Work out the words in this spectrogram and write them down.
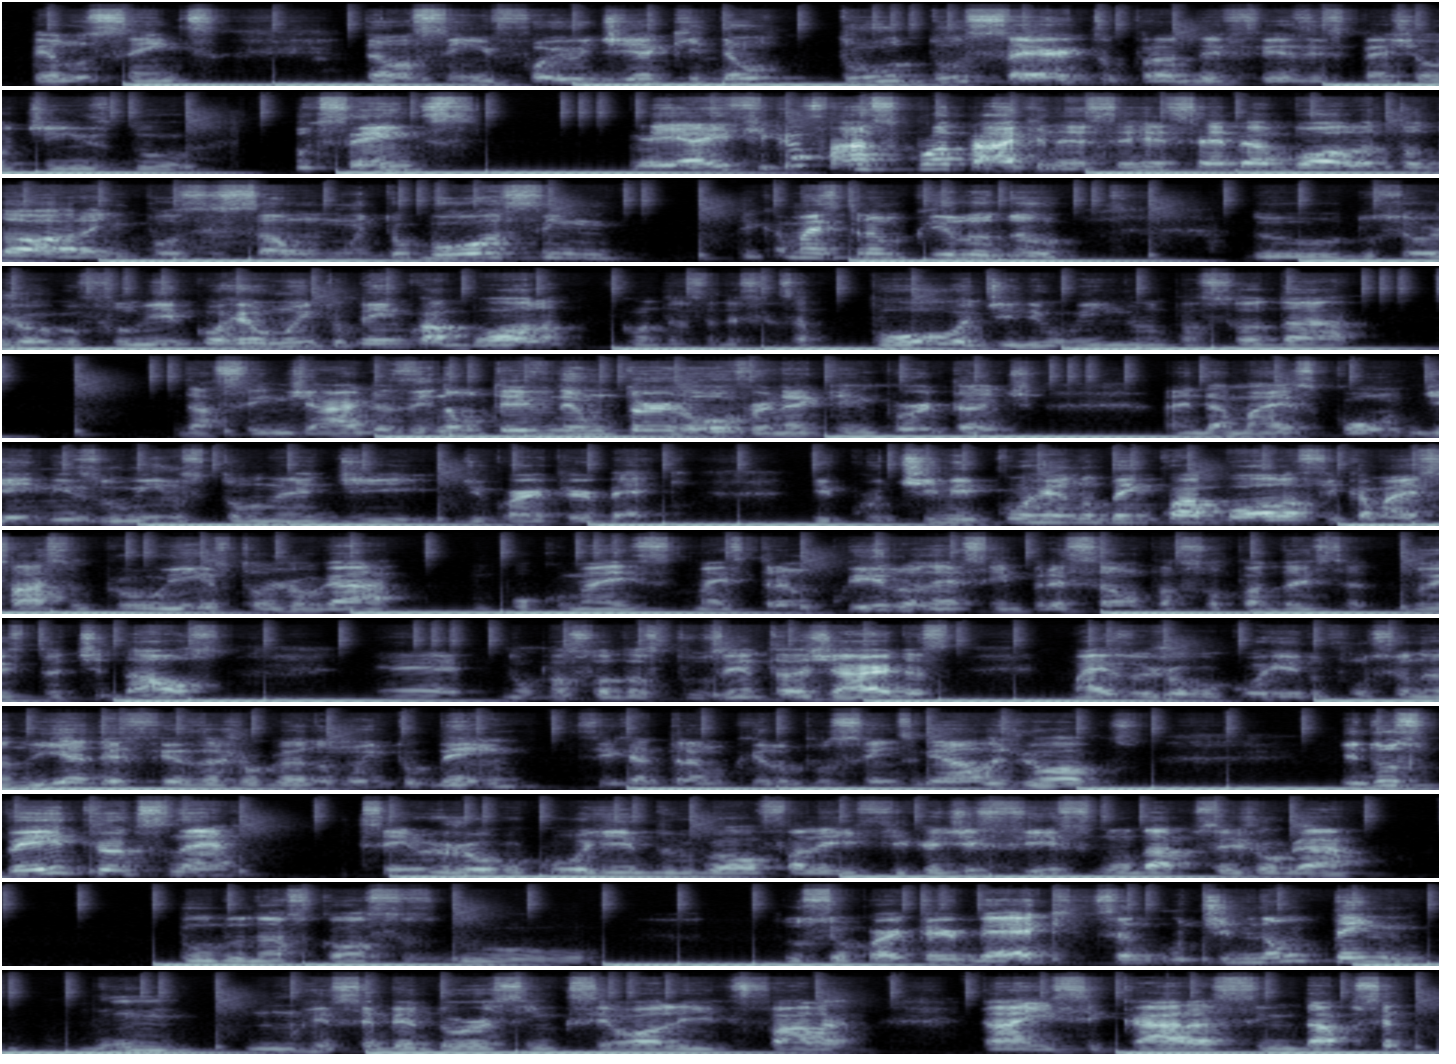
pelo Saints. Então, assim, foi o dia que deu tudo certo para a defesa e special teams do, do Saints. E aí fica fácil pro ataque, né? Você recebe a bola toda hora em posição muito boa, assim, fica mais tranquilo do, do, do, seu jogo fluir. Correu muito bem com a bola contra essa defesa boa de New England, passou da, das 100 jardas e não teve nenhum turnover, né? Que é importante, ainda mais com James Winston, né? De, de quarterback. E com o time correndo bem com a bola, fica mais fácil para o Winston jogar um pouco mais, mais tranquilo, né? Sem pressão, passou para dois, dois touchdowns é, não passou das 200 jardas, mas o jogo corrido funcionando e a defesa jogando muito bem, fica tranquilo para o Saints ganhar os jogos. E dos Patriots, né? Sem o jogo corrido, igual eu falei, fica difícil, não dá para você jogar tudo nas costas do, do seu quarterback. O time não tem um, um recebedor assim que você olha e fala, ah, esse cara assim, dá para você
